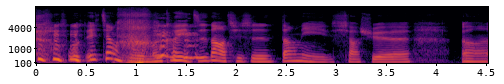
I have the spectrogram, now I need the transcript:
我哎，这样子我们可以知道，其实当你小学嗯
